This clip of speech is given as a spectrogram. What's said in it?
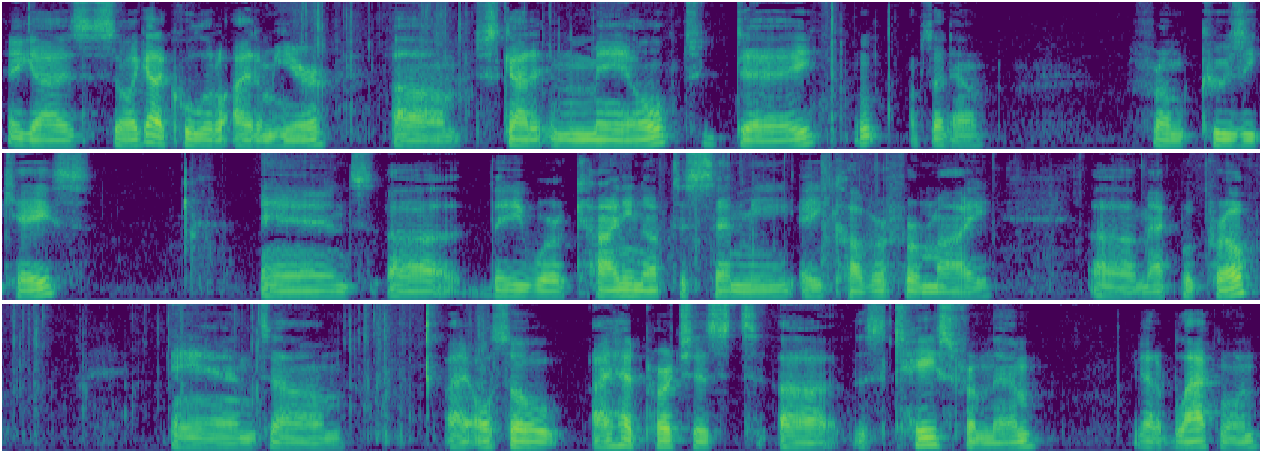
Hey guys, so I got a cool little item here. Um, just got it in the mail today. Oop, upside down. From Kuzy Case. And uh, they were kind enough to send me a cover for my uh, MacBook Pro. And um, I also, I had purchased uh, this case from them. I got a black one.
